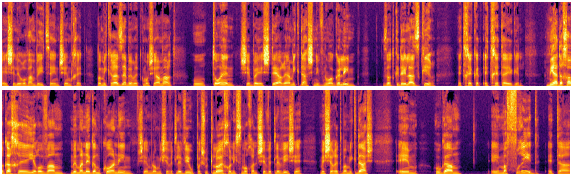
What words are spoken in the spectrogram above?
אה, של ירובעם ויציין שם חטא. במקרה הזה, באמת, כמו שאמרת, הוא טוען שבשתי ערי המקדש נבנו עגלים. זאת כדי להזכיר את, חק... את חטא העגל. מיד אחר כך אה, ירובעם ממנה גם כהנים, שהם לא משבט לוי, הוא פשוט לא יכול לסמוך על שבט לוי שמשרת במקדש. אמ, הוא גם מפריד את, ה...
